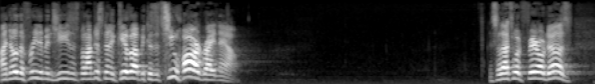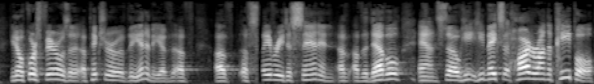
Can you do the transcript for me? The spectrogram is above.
I know the freedom in Jesus, but I'm just going to give up because it's too hard right now. And so that's what Pharaoh does. You know, of course, Pharaoh is a, a picture of the enemy, of, of, of, of slavery to sin and of, of the devil. And so he, he makes it harder on the people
